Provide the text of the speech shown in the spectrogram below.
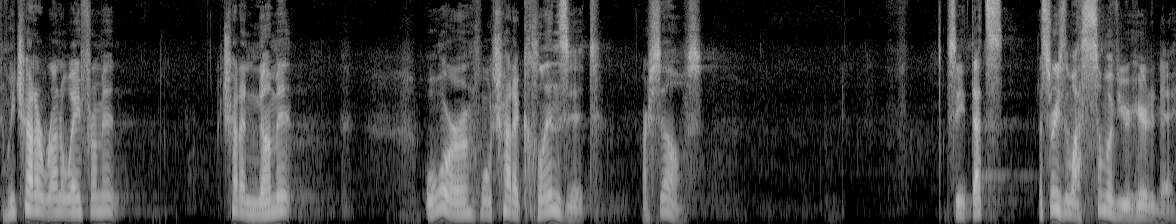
And we try to run away from it, try to numb it, or we'll try to cleanse it ourselves. See, that's, that's the reason why some of you are here today,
